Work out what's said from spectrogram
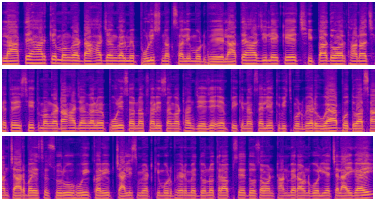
लातेहार के मंगरडाहा जंगल में पुलिस नक्सली मुठभेड़। लातेहार ज़िले के छिपादोहर थाना क्षेत्र स्थित मंगरडाहा जंगल में पुलिस और नक्सली संगठन जेजेएमपी के नक्सलियों के बीच मुठभेड़ हुआ। बुधवार शाम चार बजे से शुरू हुई करीब 40 मिनट की मुठभेड़ में दोनों तरफ़ से दो राउंड गोलियाँ चलाई गई।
